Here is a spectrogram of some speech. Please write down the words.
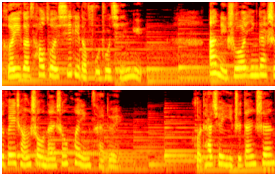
和一个操作犀利的辅助琴女，按理说应该是非常受男生欢迎才对，可她却一直单身。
